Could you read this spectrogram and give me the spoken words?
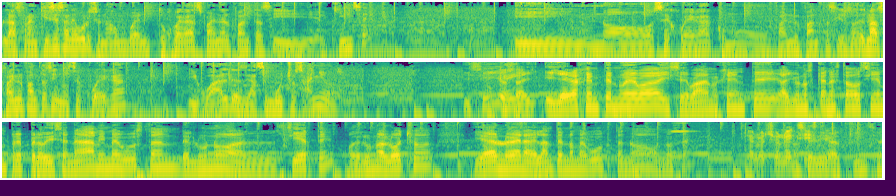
las franquicias han evolucionado un buen. Tú juegas Final Fantasy el 15 y no se juega como un Final Fantasy. O sea, es más, Final Fantasy no se juega igual desde hace muchos años. Y sí, Ok. o sea, y llega gente nueva y se van gente, hay unos que han estado siempre, pero dicen, ah, a mí me gustan del 1 al 7 o del 1 al 8 y ya del 9 en adelante no me gustan, no, no sé, El 8 no no se existe. diga el 15.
